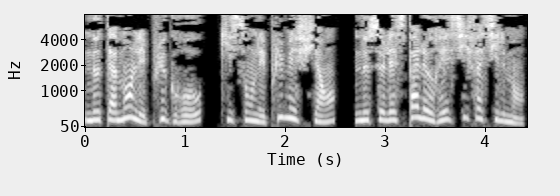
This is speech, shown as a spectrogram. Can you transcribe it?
notamment les plus gros, qui sont les plus méfiants, ne se laissent pas leurrer si facilement.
